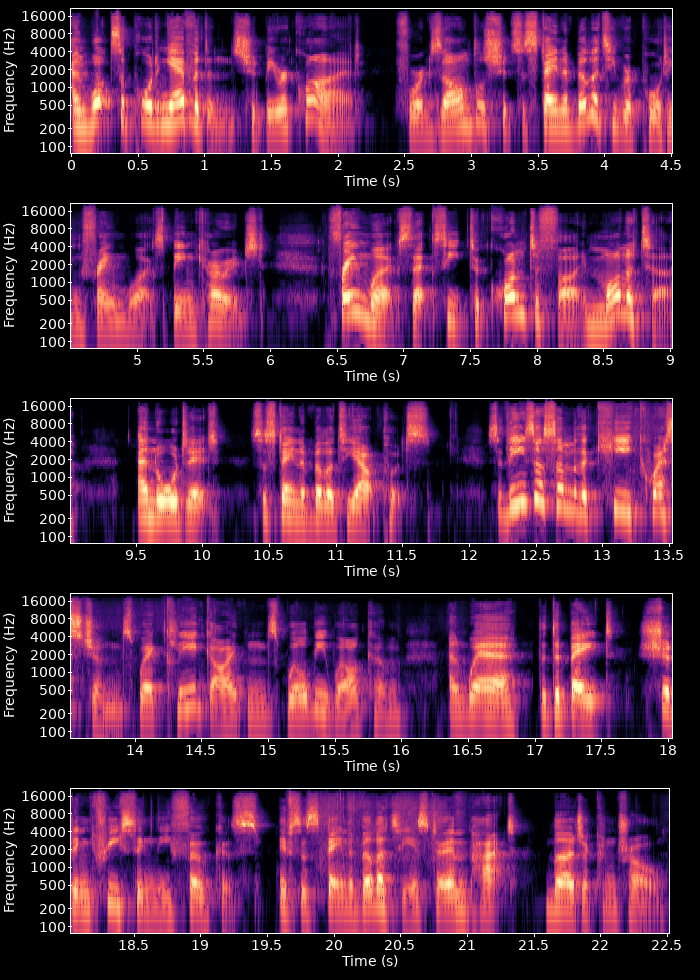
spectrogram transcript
And what supporting evidence should be required? For example, should sustainability reporting frameworks be encouraged? Frameworks that seek to quantify, monitor, and audit sustainability outputs. So, these are some of the key questions where clear guidance will be welcome and where the debate should increasingly focus if sustainability is to impact merger control.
